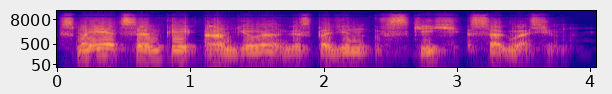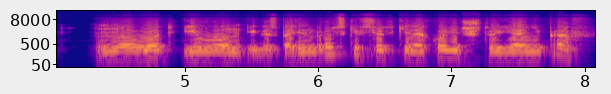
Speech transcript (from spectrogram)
С моей оценкой «Ангела» господин Вских согласен. Но вот и он, и господин Бродский все-таки находят, что я не прав.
